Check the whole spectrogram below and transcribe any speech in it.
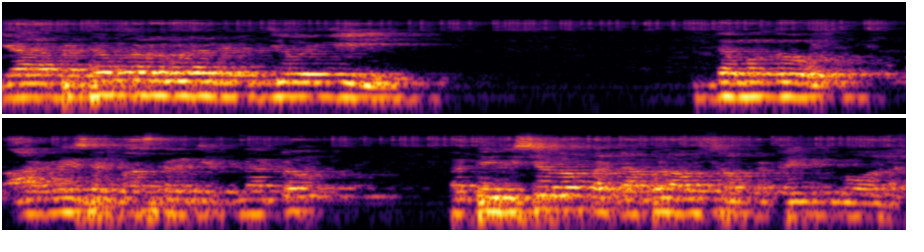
ఇవాళ ప్రతి ఒక్కరు కూడా నిరుద్యోగి ఇంతకుముందు ఆర్గనైజేషన్ భాస్కర్ చెప్పినట్టు ప్రతి విషయంలో ఒక డబ్బులు అవసరం ఒక ట్రైనింగ్ పోవాలి.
